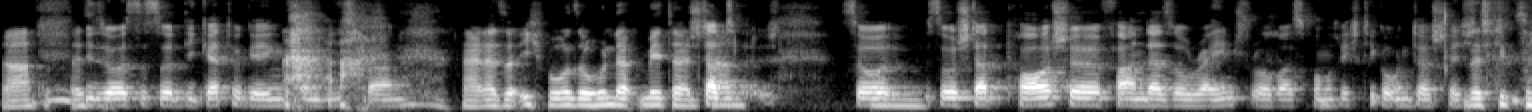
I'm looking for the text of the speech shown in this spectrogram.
ja, es, Wieso ist das so die Ghetto-Gegend von Wiesbaden? nein, also ich wohne so 100 Meter entfernt. Statt, so, so statt Porsche fahren da so Range Rovers rum, richtige Unterschicht. Es gibt so,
